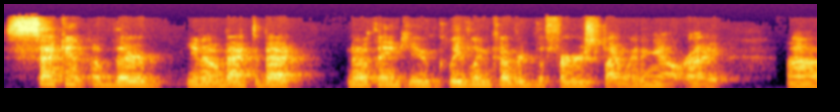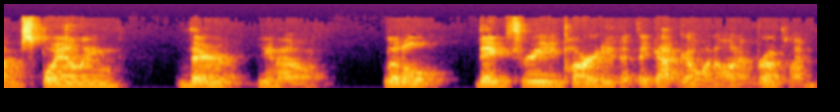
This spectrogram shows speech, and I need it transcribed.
second of their, you know, back-to-back. No, thank you. Cleveland covered the first by winning outright, um, spoiling their, you know, little big three party that they got going on in Brooklyn.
